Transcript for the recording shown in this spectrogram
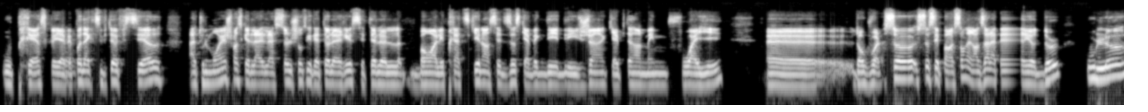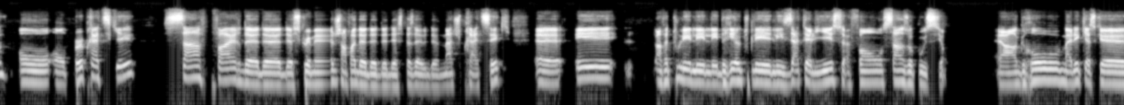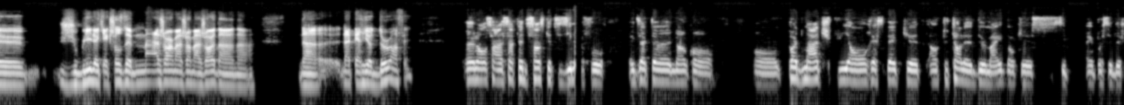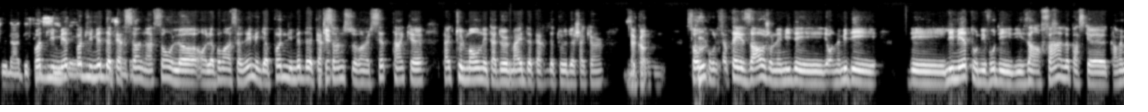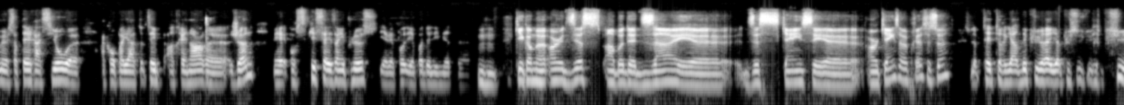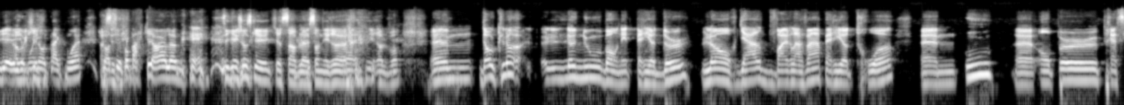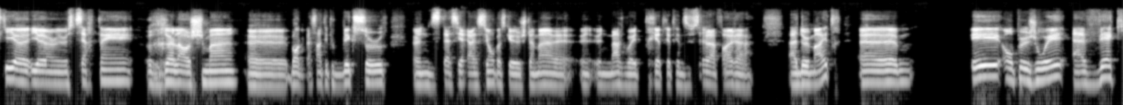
ou presque. il n'y avait pas d'activité officielle, à tout le moins. Je pense que la, seule chose qui était tolérée, c'était le, bon, aller pratiquer dans ces disques avec des, gens qui habitaient dans le même foyer. Euh, donc voilà, ça, ça c'est passé. On est rendu à la période 2 où là, on, peut pratiquer sans faire de, scrimmage, sans faire d'espèce de, de, match pratique. Euh, et en fait, tous les, les, drills, tous les, ateliers se font sans opposition. en gros, Malik, est-ce que j'oublie quelque chose de majeur, majeur, majeur dans, dans, la période 2, en fait? Euh, non, ça, ça, fait du sens ce que tu dis. Il faut exactement. Donc, on, pas de match, puis on respecte en tout temps le 2 mètres. Donc, euh, c'est impossible de jouer dans la défense. Pas de limite, pas de, limite de personnes. Hein. Ça, on ne l'a pas mentionné, mais il n'y a pas de limite de personnes sur un site tant que, tant que tout le monde est à 2 mètres de, de, de chacun. D'accord. Sauf pour certains âges, on a mis des, on a mis des, des limites au niveau des, enfants, là, parce que quand même un certain ratio euh, accompagnateur, entraîneur euh, jeune. Mais pour ce qui est 16 ans et plus, il n'y a pas de limite. Euh. Mm-hmm. Qui est comme 1-10 en bas de 10 ans et 10-15, c'est 1-15 à peu près, c'est ça? Tu l'as peut-être regardé plus, il y a, plus, plus, il y a ah, moins longtemps que moi. Je ne ah, sais pas par cœur, là, mais. c'est quelque chose qui, ressemble à ça, on ira, le voir. donc là, là, nous, bon, on est de période 2. Là, on regarde vers l'avant, période 3, où euh, on peut pratiquer, il y a un certain relâchement euh, bon, de la santé publique sur une distanciation parce que justement, euh, une, marque va être très, très, très difficile à faire à, deux mètres. Et on peut jouer avec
